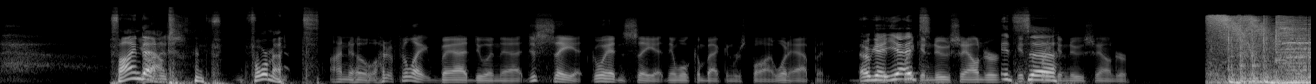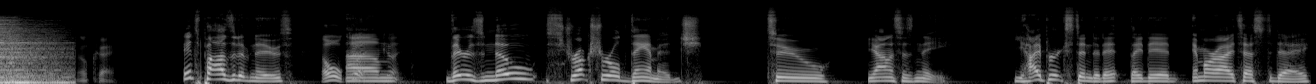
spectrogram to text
Find Giannis, out. Four minutes. I know. I don't feel like bad doing that. Just say it. Go ahead and say it, and then we'll come back and respond. What happened? Okay, yeah, breaking it's news sounder. It's Hit the uh, breaking news sounder. Okay. It's positive news. Oh, good, um, good. There is no structural damage to Giannis's knee. He hyperextended it. They did MRI tests today,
